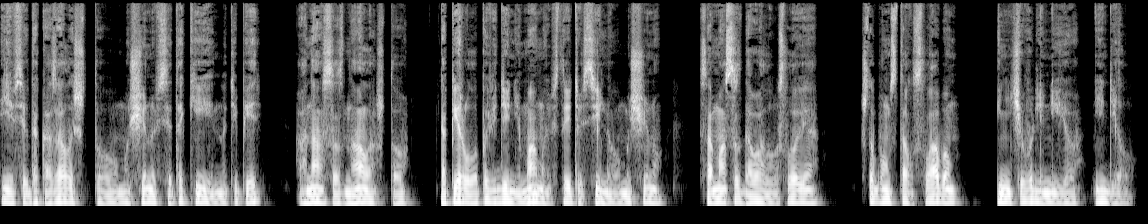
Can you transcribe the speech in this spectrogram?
Ей всегда казалось, что мужчины все такие, но теперь она осознала, что копировала поведение мамы встретив сильного мужчину, сама создавала условия, чтобы он стал слабым и ничего для нее не делал.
